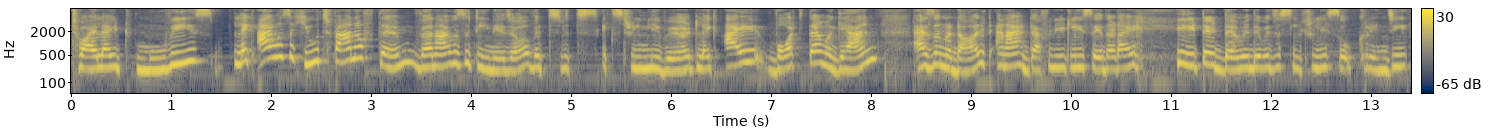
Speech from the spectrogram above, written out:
Twilight movies. Like I was a huge fan of them when I was a teenager, which which is extremely weird. Like I watched them again as an adult, and I definitely say that I hated them, and they were just literally so cringy.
